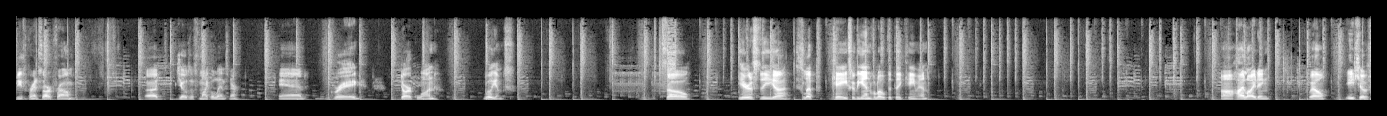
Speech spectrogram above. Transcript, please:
These prints are from uh, Joseph Michael Linsner and Greg Dark One Williams. So here's the uh, slip case or the envelope that they came in. Uh, highlighting, well, each of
